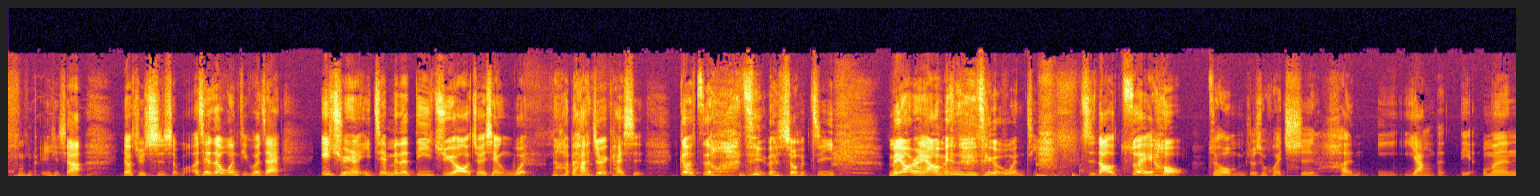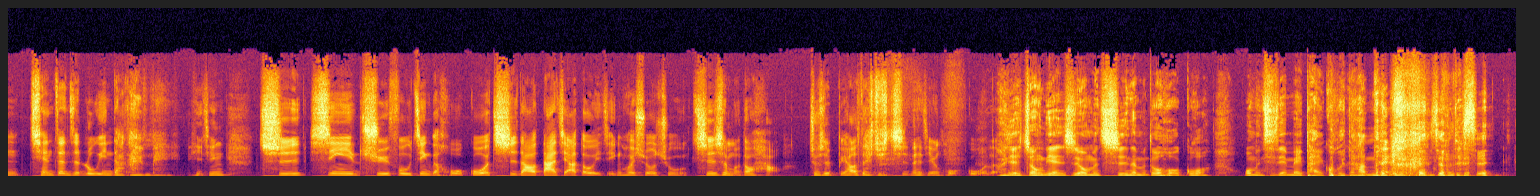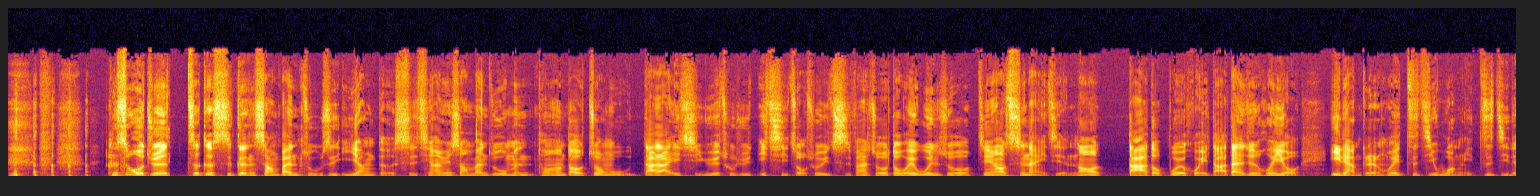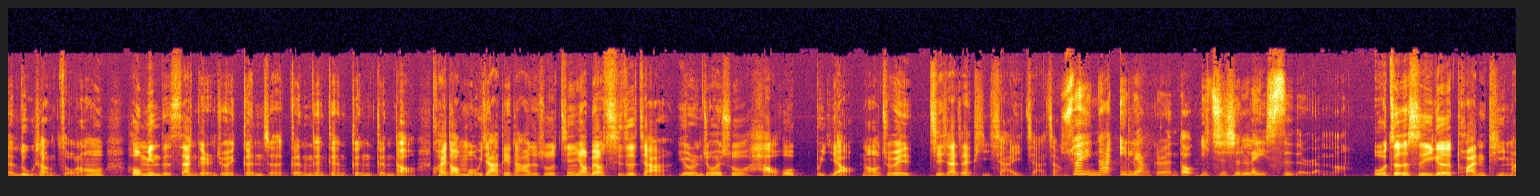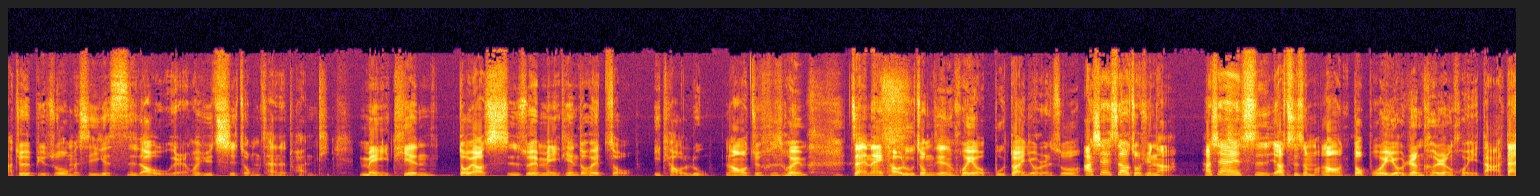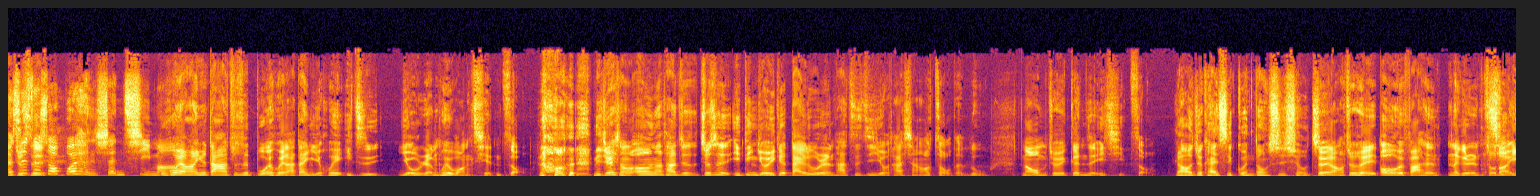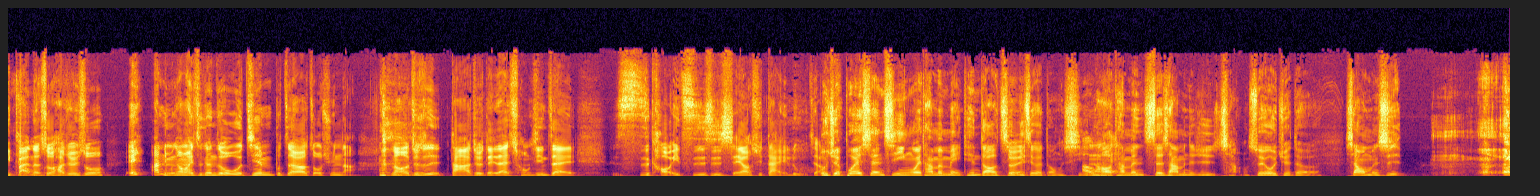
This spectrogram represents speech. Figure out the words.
我们等一下要去吃什么？”而且这问题会在一群人一见面的第一句哦，就会先问，然后大家就会开始各自划自己的手机，没有人要面对这个问题，直到最后。最后我们就是会吃很一样的店。我们前阵子录音，大概没已经吃信义区附近的火锅，吃到大家都已经会说出吃什么都好，就是不要再去吃那间火锅了。而且重点是我们吃那么多火锅，我们其实也没拍过他们，就是。可是我觉得这个是跟上班族是一样的事情啊，因为上班族我们通常到中午大家一起约出去，一起走出去吃饭的时候，都会问说今天要吃哪一间，然后。大家都不会回答，但是就是会有一两个人会自己往自己的路上走，然后后面的三个人就会跟着跟跟跟跟跟到快到某一家店，大家就说今天要不要吃这家？有人就会说好或不要，然后就会接下来再提下一家这样。所以那一两个人都一直是类似的人吗？我这个是一个团体嘛，就是比如说我们是一个四到五个人会去吃中餐的团体，每天都要吃，所以每天都会走。一条路，然后就是会在那一条路中间会有不断有人说啊，现在是要走去哪？他现在是要吃什么？然后都不会有任何人回答。但是就是这时候不会很生气吗？不会啊，因为大家就是不会回答，但也会一直有人会往前走。然后你就会想说，哦，那他就是就是一定有一个带路人，他自己有他想要走的路，然后我们就会跟着一起走。然后就开始滚动式修正，对，然后就会偶尔会发生那个人走到一半的时候，他就会说：“哎、欸，啊，你们干嘛一直跟着我？我今天不知道要走去哪。”然后就是大家就得再重新再思考一次，是谁要去带路这样。我觉得不会生气，因为他们每天都要经历这个东西，然后他们这是他们的日常，所以我觉得像我们是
